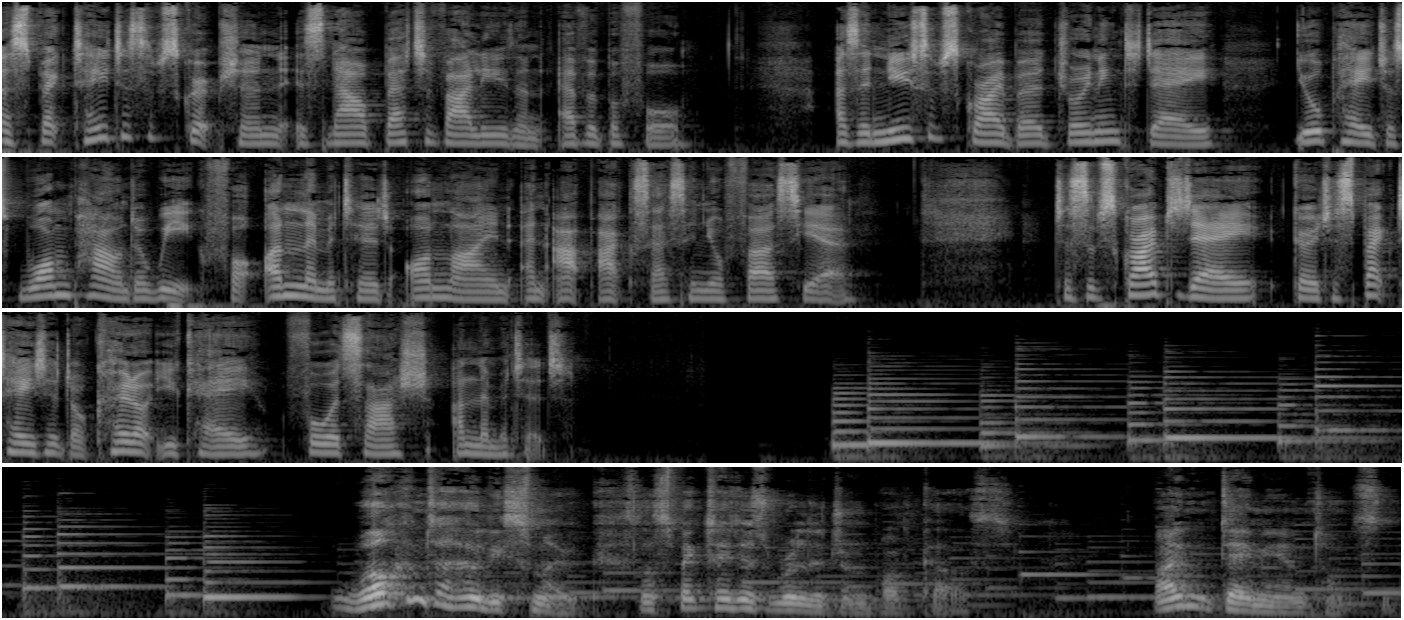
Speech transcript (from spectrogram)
A spectator subscription is now better value than ever before. As a new subscriber joining today, you'll pay just £1 a week for unlimited online and app access in your first year. To subscribe today, go to spectator.co.uk forward slash unlimited. Welcome to Holy Smoke, the Spectator's religion podcast. I'm Damian Thompson.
